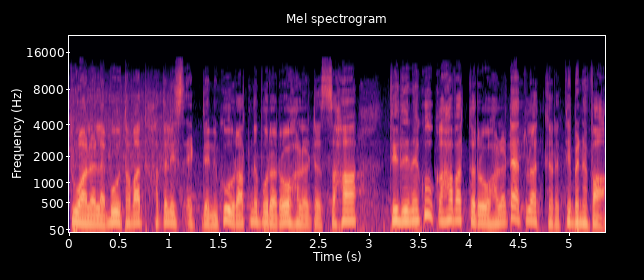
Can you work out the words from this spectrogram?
තුවාල ලැබූ තවත් හතලිස් එක් දෙනෙකු රත්නපුර රෝහලට සහ තිදෙනෙකු කහවත්ත රෝහලට ඇතුළත් කර තිබෙනවා.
